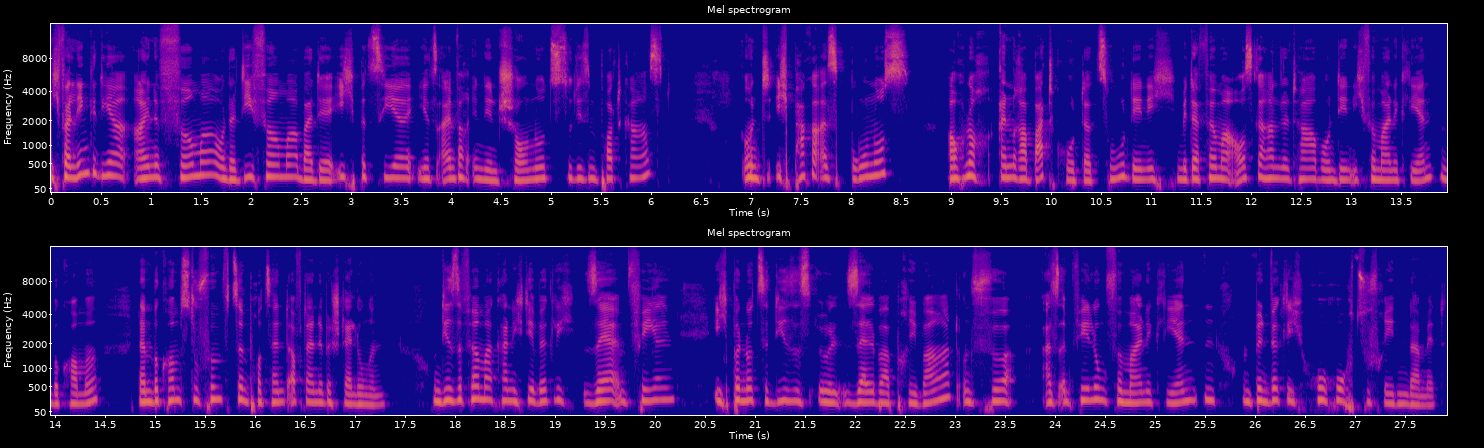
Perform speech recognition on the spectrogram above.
Ich verlinke dir eine Firma oder die Firma, bei der ich beziehe, jetzt einfach in den Shownotes zu diesem Podcast. Und ich packe als Bonus auch noch einen Rabattcode dazu, den ich mit der Firma ausgehandelt habe und den ich für meine Klienten bekomme. Dann bekommst du 15% auf deine Bestellungen. Und diese Firma kann ich dir wirklich sehr empfehlen. Ich benutze dieses Öl selber privat und für, als Empfehlung für meine Klienten und bin wirklich hoch, hoch zufrieden damit.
